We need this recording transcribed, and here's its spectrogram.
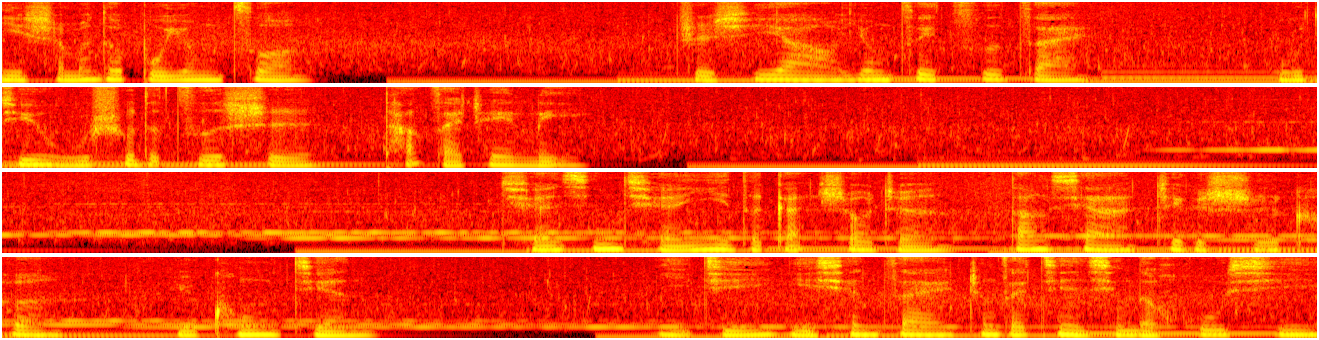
你什么都不用做，只需要用最自在、无拘无束的姿势躺在这里，全心全意的感受着当下这个时刻与空间，以及你现在正在进行的呼吸。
